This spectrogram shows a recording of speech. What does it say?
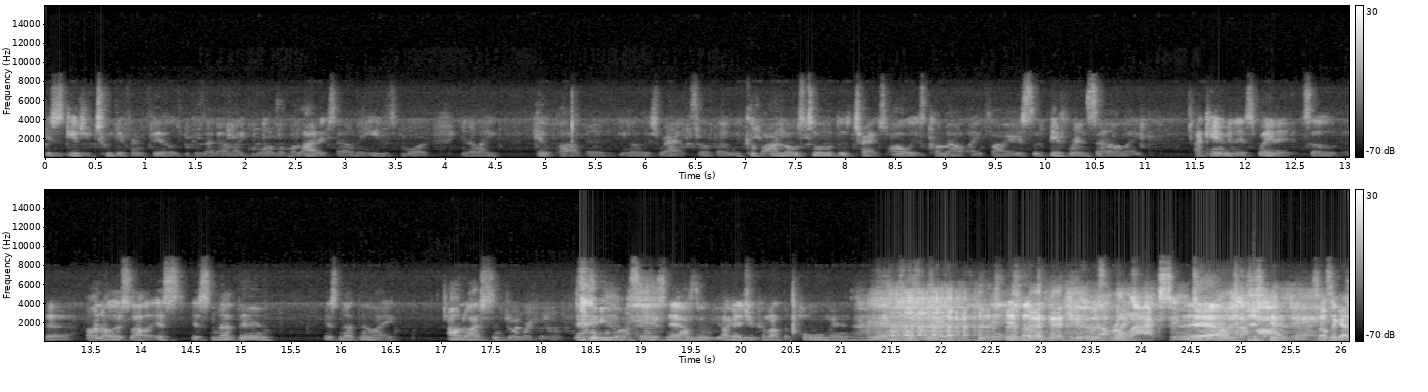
it just gives you two different feels because I got like more of a melodic sound and he's more you know like hip hop and you know this rap. So but we combine those two, the tracks always come out like fire. It's a different sound. Like I can't even explain it. So Yeah, oh no, it's all it's it's nothing. It's nothing like I don't know. I just enjoy working with him. you know what I'm saying? It's yeah. nothing, I like- made you come out the pool, man. Yeah. it was relaxing. too. Yeah, It was a hot day. sounds like I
